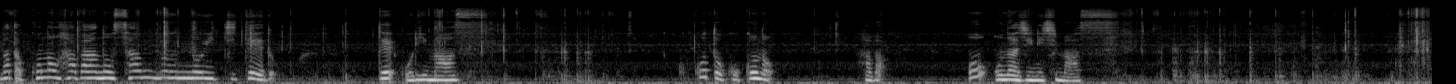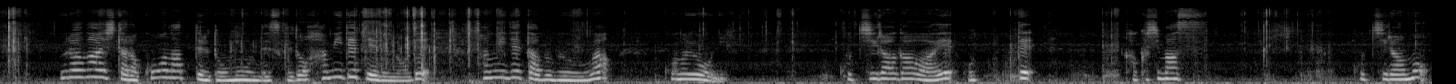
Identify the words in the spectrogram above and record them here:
またこの幅の3分の1程度で折ります。こことここの幅を同じにします。裏返したらこうなってると思うんですけどはみ出てるのではみ出た部分はこのようにこちら側へ折って隠します。こちらも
